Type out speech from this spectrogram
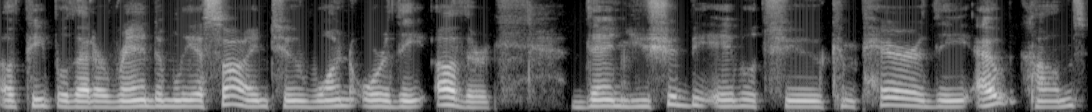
of people that are randomly assigned to one or the other, then you should be able to compare the outcomes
